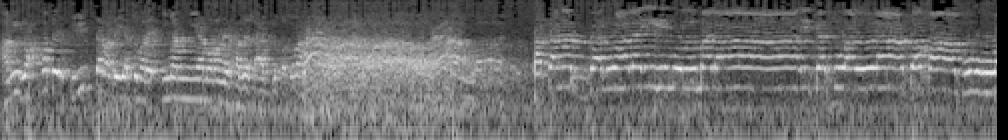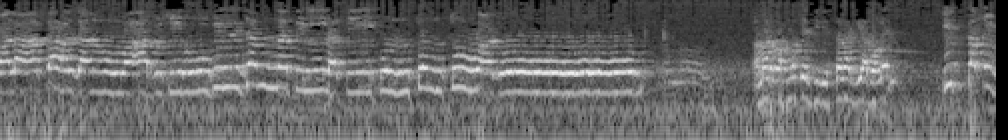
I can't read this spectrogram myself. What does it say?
আমি রহমতের ফিরিস্তা বাড়িয়ে তোমার ইমান নিয়ামনের মরণের সাহায্য করব। ফিরিস্তারা গিয়া বলেন ইস্তাকিম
